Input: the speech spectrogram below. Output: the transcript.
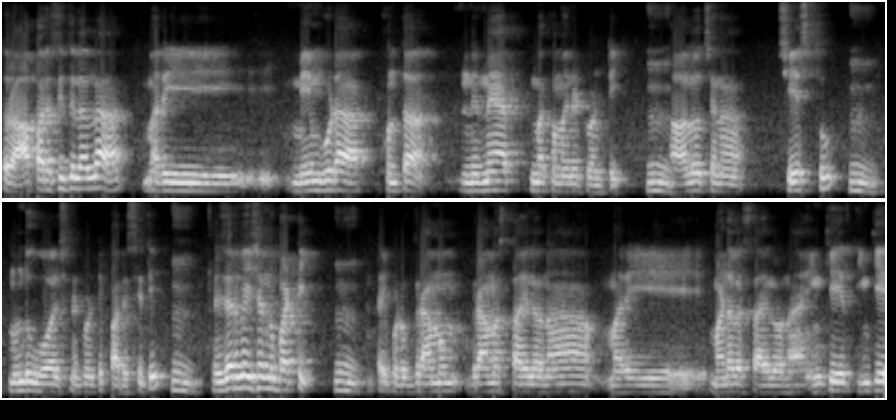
సో ఆ పరిస్థితులల్లో మరి మేము కూడా కొంత నిర్ణయాత్మకమైనటువంటి. ఆలోచన చేస్తూ. ముందుకు పోవాల్సినటువంటి పరిస్థితి. రిజర్వేషన్ బట్టి. అంటే ఇప్పుడు గ్రామం గ్రామ స్థాయిలోనా మరి మండల స్థాయిలోనా ఇంకే ఇంకే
